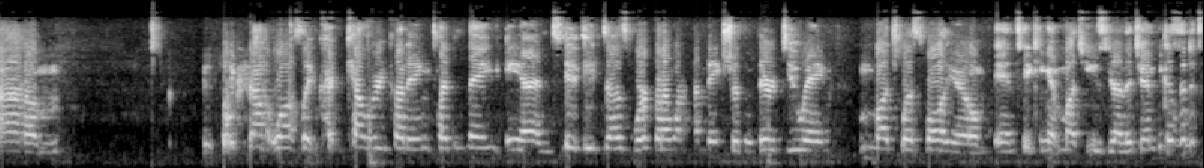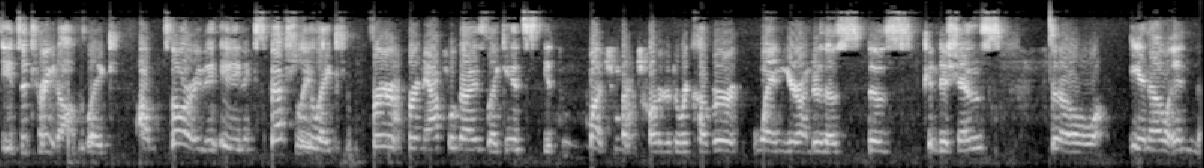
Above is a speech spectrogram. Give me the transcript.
Um, like fat loss, like ca- calorie cutting type of thing, and it, it does work. But I want to make sure that they're doing much less volume and taking it much easier in the gym because it's it's a trade off. Like I'm sorry, and especially like for for natural guys, like it's it's much much harder to recover when you're under those those conditions. So you know, and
